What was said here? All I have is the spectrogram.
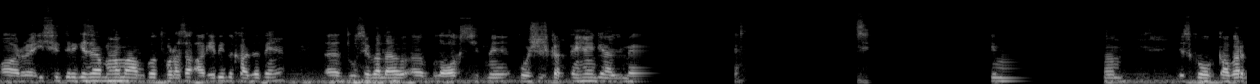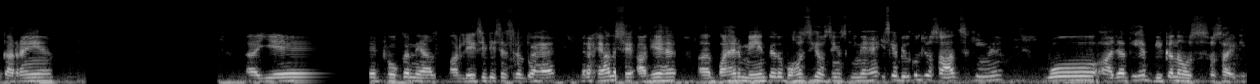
اور اسی طریقے سے اب ہم آپ کو تھوڑا سا آگے بھی دکھا دیتے ہیں۔ دوسرے والا بلاگس جتنے کوشش کرتے ہیں کہ آج میں اس کو کور کر رہے ہیں۔ یہ ٹھوکر نیاز اور لیک سٹی سے صرف تو ہے۔ میرا خیال سے آگے ہے۔ باہر مین پہ تو بہت سی ہاؤسنگ اسکیمیں ہیں۔ اس کے بالکل جو سات اسکیمیں وہ آ جاتی ہے بیکن ہاؤس سوسائٹی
